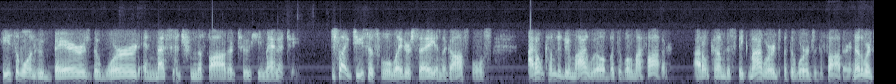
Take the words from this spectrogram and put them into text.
he's the one who bears the word and message from the Father to humanity. Just like Jesus will later say in the Gospels, I don't come to do my will, but the will of my Father. I don't come to speak my words, but the words of the Father. In other words,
